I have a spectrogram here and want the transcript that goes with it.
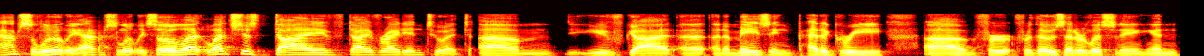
Absolutely, absolutely. So let let's just dive dive right into it. Um, you've got a, an amazing pedigree uh, for for those that are listening, and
